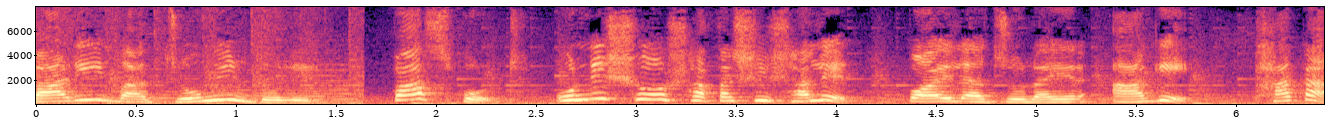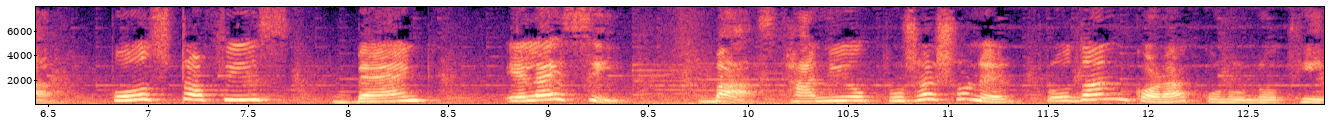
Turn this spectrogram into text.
বাড়ি বা জমির দলিল, পাসপোর্ট, উনিশশো সাতাশি সালের পয়লা জুলাইয়ের আগে থাকা পোস্ট অফিস, ব্যাংক, এলআইসি বা স্থানীয় প্রশাসনের প্রদান করা কোনো নথি,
